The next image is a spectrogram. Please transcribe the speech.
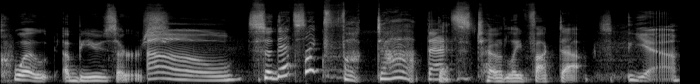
quote abusers. Oh, So that's like fucked up. That's- That's, totally fucked up. yeah.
